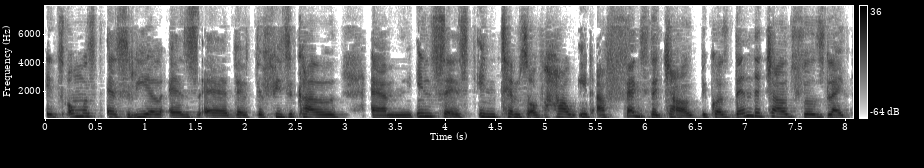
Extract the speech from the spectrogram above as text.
it's almost as real as uh, the, the physical um, incest in terms of how it affects the child because then the child feels like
